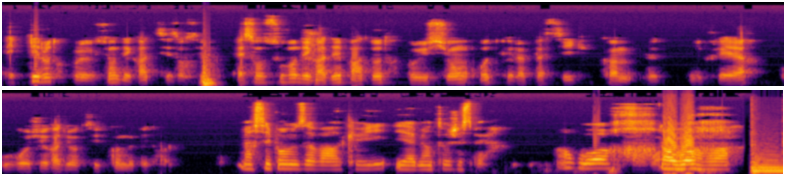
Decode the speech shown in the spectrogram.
Et quelle autre pollution dégrade ces océans? Elles sont souvent dégradées par d'autres pollutions autres que le plastique, comme le nucléaire ou rejet radioactif comme le pétrole. Merci pour nous avoir accueillis et à bientôt j'espère. Au revoir. Au revoir. Au revoir.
